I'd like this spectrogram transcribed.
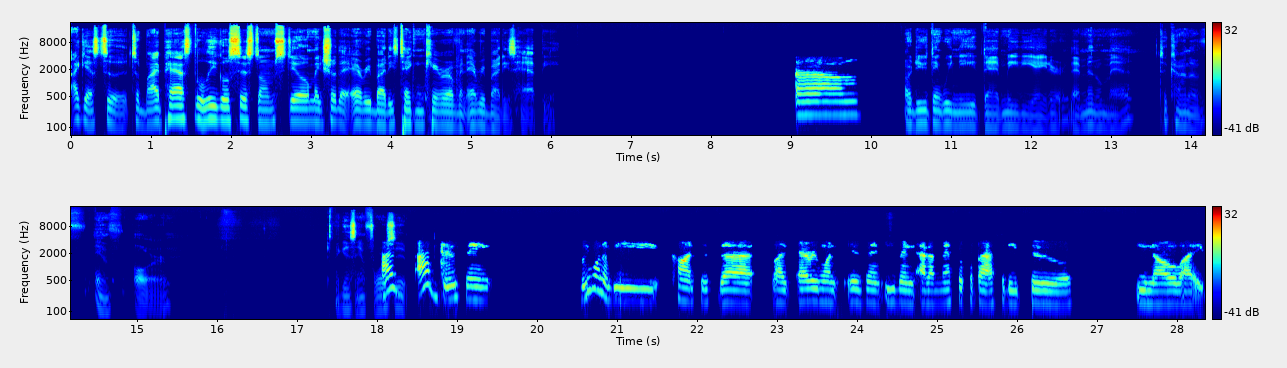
i guess to to bypass the legal system still make sure that everybody's taken care of and everybody's happy Um, or do you think we need that mediator, that middleman, to kind of inf- or I guess enforce I it? I do think we want to be conscious that like everyone isn't even at a mental capacity to, you know, like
